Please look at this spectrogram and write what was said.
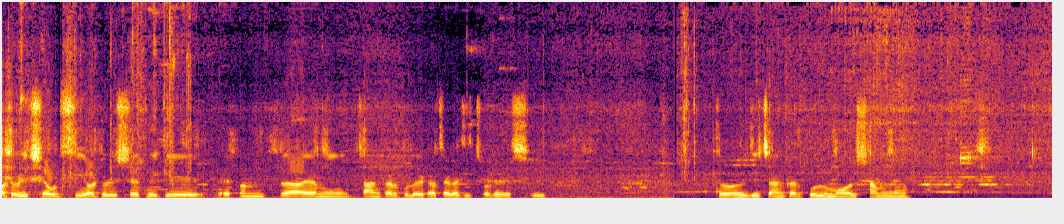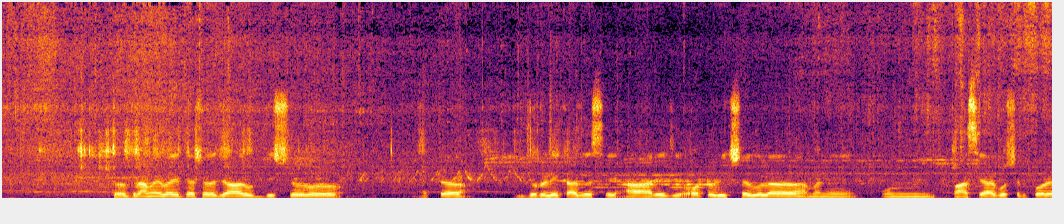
অটো রিক্সা উঠছি অটো রিক্সা থেকে এখন প্রায় আমি চাঙ্কারপুলের কাছাকাছি চলে এসেছি। তো এই যে চাঙ্কারপুল মোড় সামনে। তো গ্রামের বাড়িতে আসলে যাওয়ার উদ্দেশ্য হলো একটা জরুরি কাজ আছে। আর এই যে অটো রিক্সাগুলা মানে কোন পাঁচই আগস্টের পরে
